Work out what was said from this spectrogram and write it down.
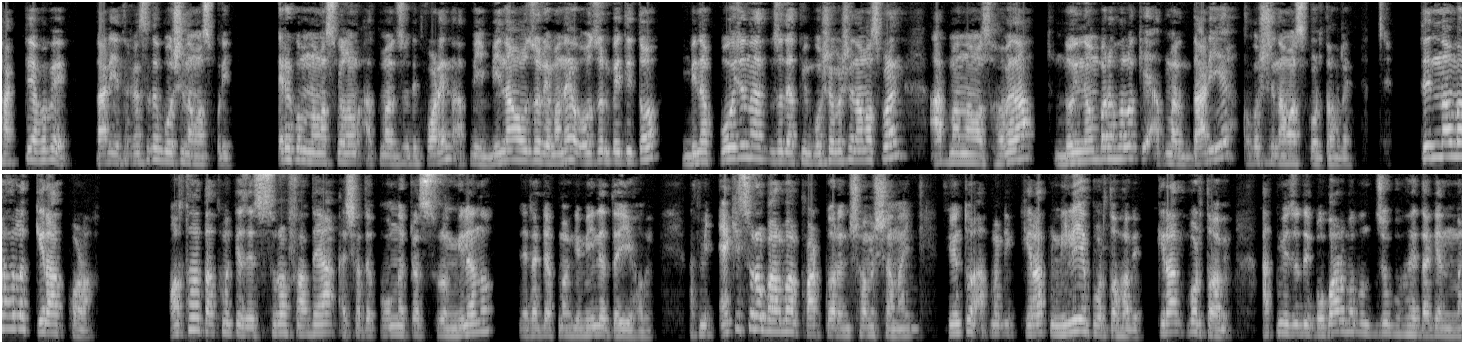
থাকতে হবে, দাঁড়িয়ে থাকার সাথে বসে নামাজ পড়ি। এরকম নামাজ কলম আপনার যদি পড়েন, আপনি বিনা ওজোরে মানে ওজোর ব্যতীত, বিনা প্রয়োজনে যদি আপনি বসে বসে নামাজ পড়েন, আপনার নামাজ হবে না। দুই নম্বর হলো কি, আপনার দাঁড়িয়ে অবশ্যই নামাজ পড়তে হবে। তিন নম্বর হলো কিরাত পড়া। অর্থাৎ আপনাকে যে সুরা ফাতেহা এর সাথে অন্য একটা সুরা মিলানো এটাকে আপনাকে মিলাতেই হবে। আপনি একই সুরা বারবার পাঠ করেন, সমস্যা নাই। কিন্তু আপনাকে কেরাত মিলিয়ে পড়তে হবে, কেরাত পড়তে হবে। আপনি যদি বোবার মতন চুপ হয়ে থাকেন না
